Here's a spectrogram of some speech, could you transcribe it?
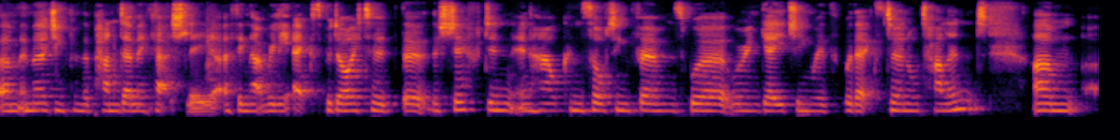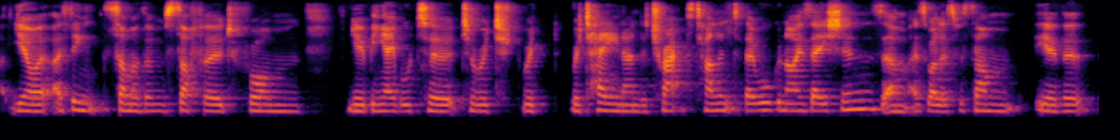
um, emerging from the pandemic, actually. I think that really expedited the, the shift in, in how consulting firms were, were engaging with, with external talent. Um, you know, I think some of them suffered from you know being able to to ret- ret- retain and attract talent to their organizations, um, as well as for some, you know, the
